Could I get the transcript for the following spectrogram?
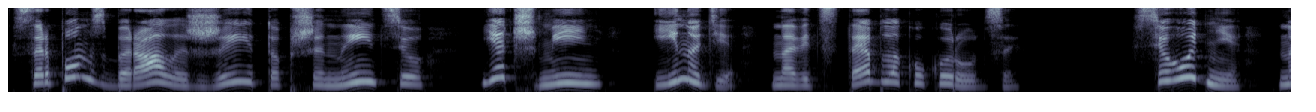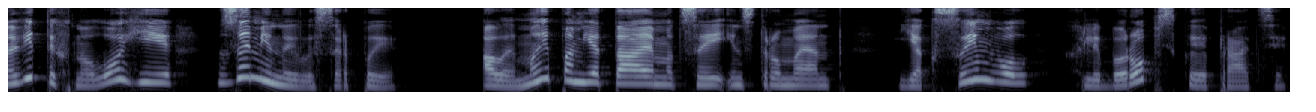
серпом збирали жито, пшеницю, ячмінь, іноді навіть стебла кукурудзи. Сьогодні нові технології замінили серпи, але ми пам'ятаємо цей інструмент як символ хліборобської праці.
